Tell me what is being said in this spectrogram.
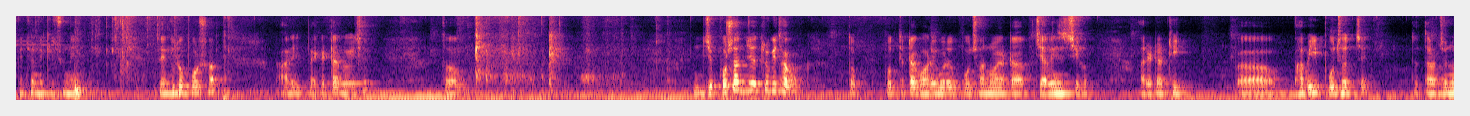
পিছনে কিছু নেই, তো এই দুটো প্রসাদ আর এই প্যাকেটটা রয়েছে, তো যে প্রসাদ যেটুকুই থাকুক, তো প্রত্যেকটা ঘরে ঘরে পৌঁছানো একটা চ্যালেঞ্জ ছিল, আর এটা ঠিক ভাবেই পৌঁছাচ্ছে। তো তার জন্য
